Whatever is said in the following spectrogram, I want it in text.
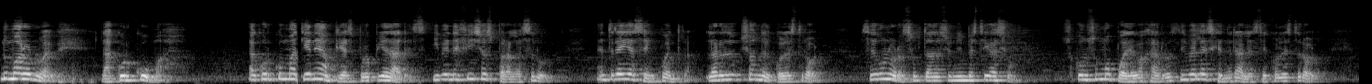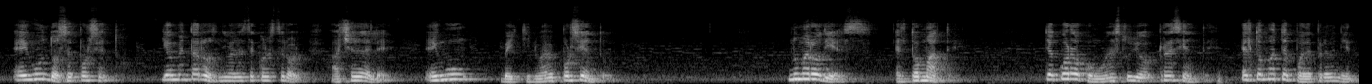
Número 9. La cúrcuma. La cúrcuma tiene amplias propiedades y beneficios para la salud. Entre ellas se encuentra la reducción del colesterol. Según los resultados de una investigación, su consumo puede bajar los niveles generales de colesterol en un 12% y aumentar los niveles de colesterol HDL en un 29%. Número 10. El tomate. De acuerdo con un estudio reciente, el tomate puede prevenir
